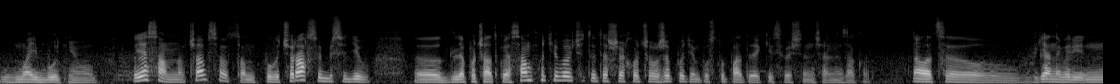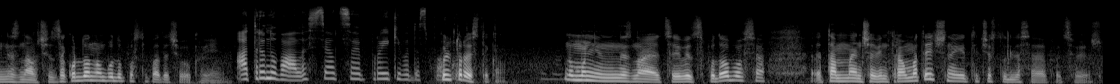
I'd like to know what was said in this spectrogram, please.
в майбутньому. Я сам навчався, там по вечорах собі сидів. Е, Для початку я сам хотів вивчити те, що я хочу, а вже потім поступати в якийсь вищий навчальний заклад. Але це е, я не, вирі- не знав, чи за кордоном буду поступати, чи в Україні. А тренувалися? Це про які види спорту? Культуристика. Ну, мені не знаю, цей вид сподобався. Там менше він травматичний, і ти чисто для себе працюєш.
